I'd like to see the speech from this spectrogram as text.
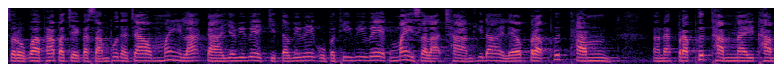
สรุปว่าพระปเจกสัมพุทธเจ้าไม่ละกายวิเวกจิตวิเวกอุปธิวิเวกไม่สละฌานที่ได้แล้วประพฤติธรรมนะประพฤติธรรมในธรรม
